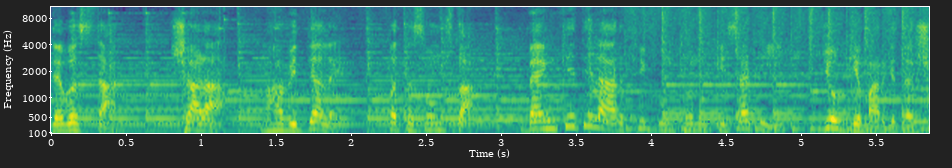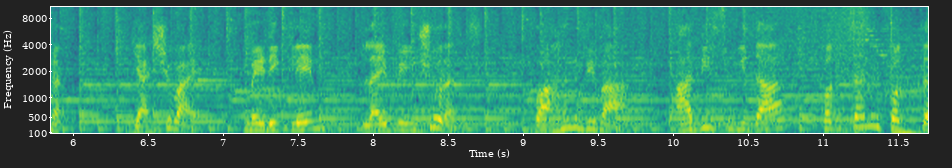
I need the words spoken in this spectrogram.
देवस्थान शाळा महाविद्यालय पतसंस्था बँकेतील आर्थिक गुंतवणुकीसाठी योग्य मार्गदर्शन. याशिवाय मेडिक्लेम लाईफ इन्शुरन्स वाहन विमा आदी सुविधा फक्त आणि फक्त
